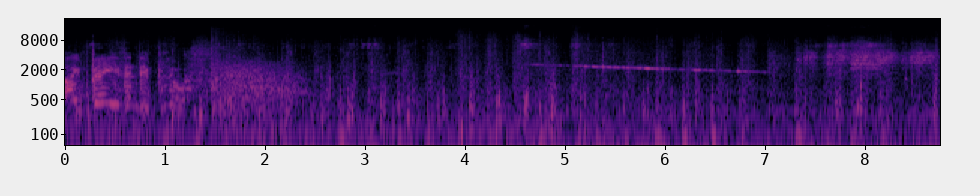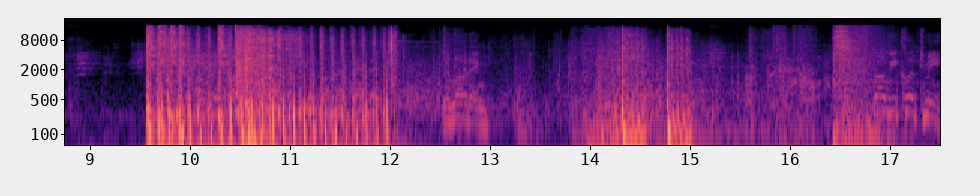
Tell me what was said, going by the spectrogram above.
I bathe in the blues. Shields on that bandit. Reloading. Replicator on. Me.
